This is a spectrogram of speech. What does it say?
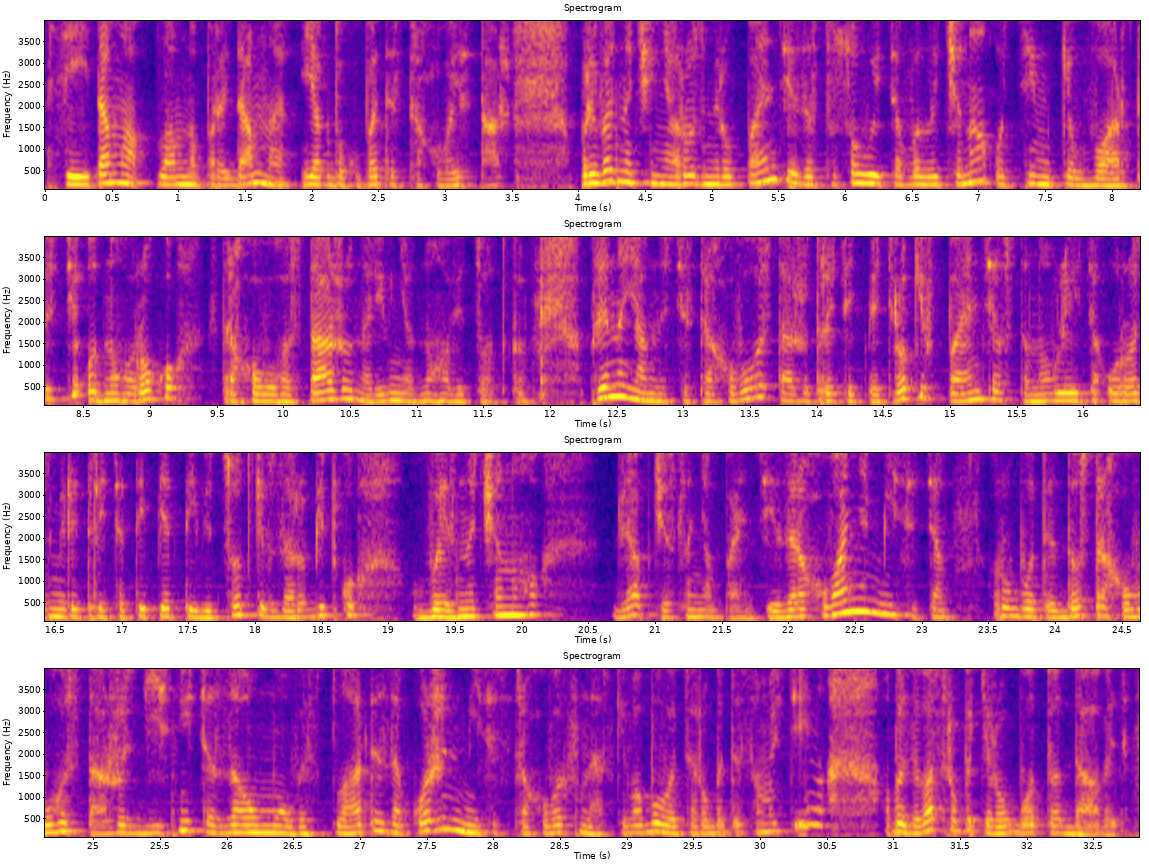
Цієї теми плавно перейдемо на як докупити страховий стаж. При визначенні розміру пенсії застосовується величина оцінки вартості одного року страхового стажу на рівні 1%. При наявності страхового стажу 35 років пенсія встановлюється у розмірі 35% заробітку визначеного для обчислення пенсії. Зарахування місяця роботи до страхового стажу здійснюється за умови сплати за кожен місяць страхових внесків. Або ви це робите самостійно, або за вас робить роботодавець.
